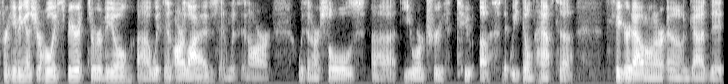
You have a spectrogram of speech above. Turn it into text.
For giving us your Holy Spirit to reveal uh, within our lives and within our within our souls uh, your truth to us, that we don't have to figure it out on our own. God, that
